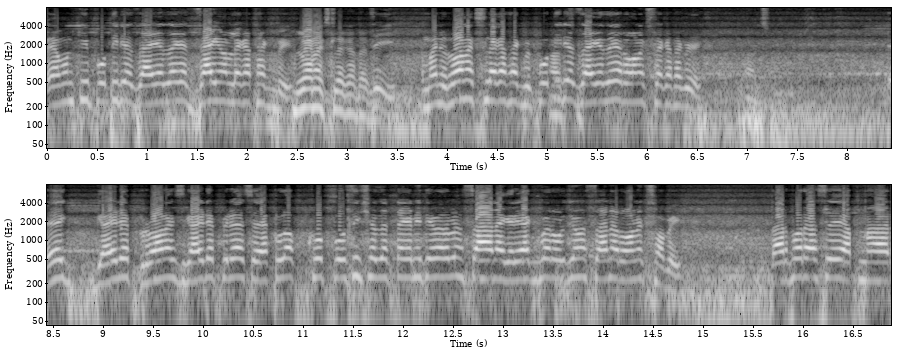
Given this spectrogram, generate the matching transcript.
এমনকি প্রতিটা জায়গায় জায়গায় জাইন লেখা থাকবে। রনেক্স লেখা থাকে জি মানে রনেক্স লেখা থাকবে। প্রতিটা আচ্ছা। জায়গায় জায়গায় রনেক্স লেখা থাকবে। আচ্ছা। এই গাড়িটা রনেক্স গাড়িটা প্রাইস এক লক্ষ পঁচিশ হাজার টাকা নিতে পারবেন। চায়না গাড়ি একবার অরিজিনাল চায়না রনেক্স হবে। তারপরে আছে আপনার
